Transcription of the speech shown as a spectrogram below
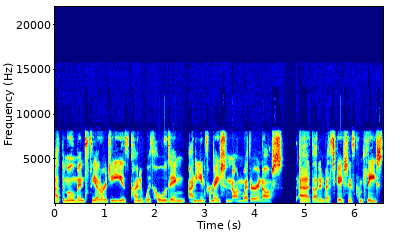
at the moment, CLRG is kind of withholding any information on whether or not uh, that investigation is complete.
